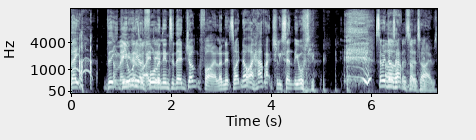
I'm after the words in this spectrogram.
they the, the maybe that's audio what had I fallen did. into their junk file, and it's like no, I have actually sent the audio. So it does Oh, happen sometimes.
